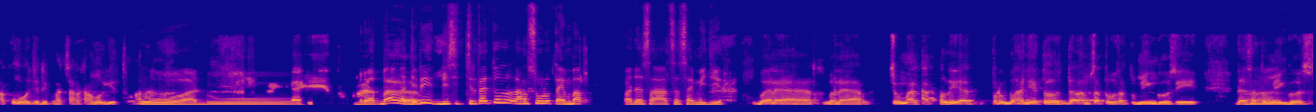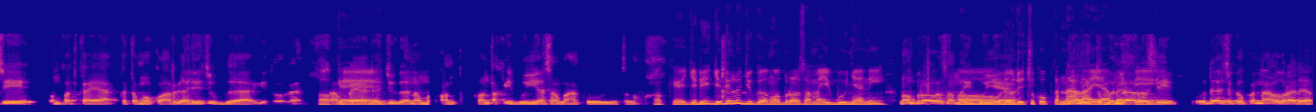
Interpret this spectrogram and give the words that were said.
aku mau jadi pacar kamu gitu lah Waduh. Kayak gitu. Berat banget. Jadi di cerita itu langsung lu tembak pada saat selesai mijit. benar benar cuman aku lihat perubahannya itu dalam satu satu minggu sih dan satu Ah. minggu sih sempat kayak ketemu keluarganya juga gitu kan Oke. sampai ada juga nomor kontak, kontak ibunya sama aku gitu Oke, jadi jadi lu juga ngobrol sama ibunya nih. ngobrol sama oh, ibunya udah udah cukup kenal dan lah itu ya benar berarti. sih udah cukup kenal brother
